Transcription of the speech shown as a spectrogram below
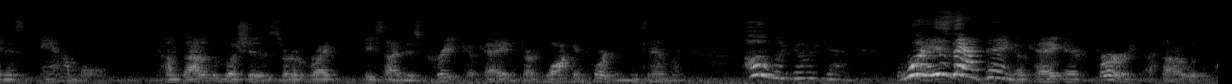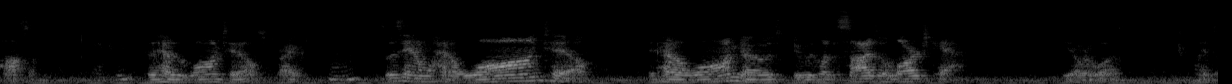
and this animal comes out of the bushes, sort of right beside this creek, okay, and starts walking towards us, and Suzanne's like, "Oh my gosh, Dad, what is that thing?" Okay, and at first I thought it was a possum. It has a long tails, right? Mhm. So this animal had a long tail. It had a long nose. It was like the size of a large cat. You know what it was? It has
